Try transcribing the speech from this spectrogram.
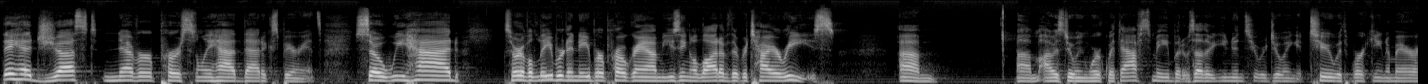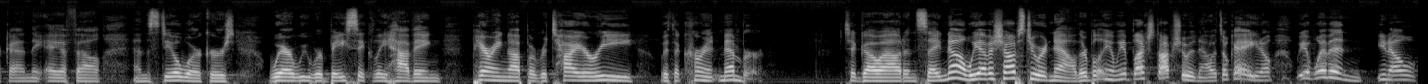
They had just never personally had that experience. So we had sort of a labor to neighbor program using a lot of the retirees. Um, um, I was doing work with AFSCME, but it was other unions who were doing it too with Working America and the AFL and the steelworkers, where we were basically having pairing up a retiree with a current member to go out and say, no, we have a shop steward now. They're, you know, we have black shop steward now. It's okay. You know, we have women, you know,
